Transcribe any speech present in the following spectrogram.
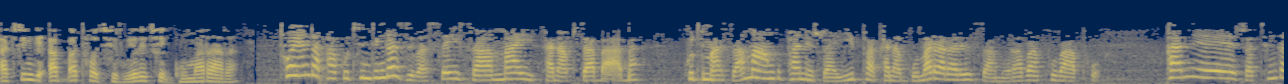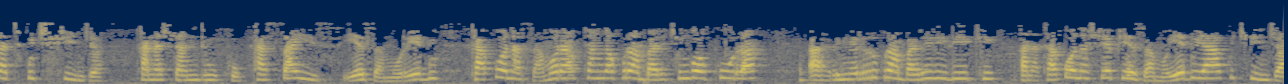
achinge abatwa chirwere chegomarara toenda pakuti ndingaziva sei saamai kana sababa kuti mazamu angu pane zvaipa kana gomarara rezamu rava kuvapo. Pane zvatingati kuchinja kana shanduko pasaizi yezamu redu takuona zamu rakutanga kuramba richingokura ah, rimwe riri kuramba riri diki kana takuona shepi yezamu yedu yaakuchinja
